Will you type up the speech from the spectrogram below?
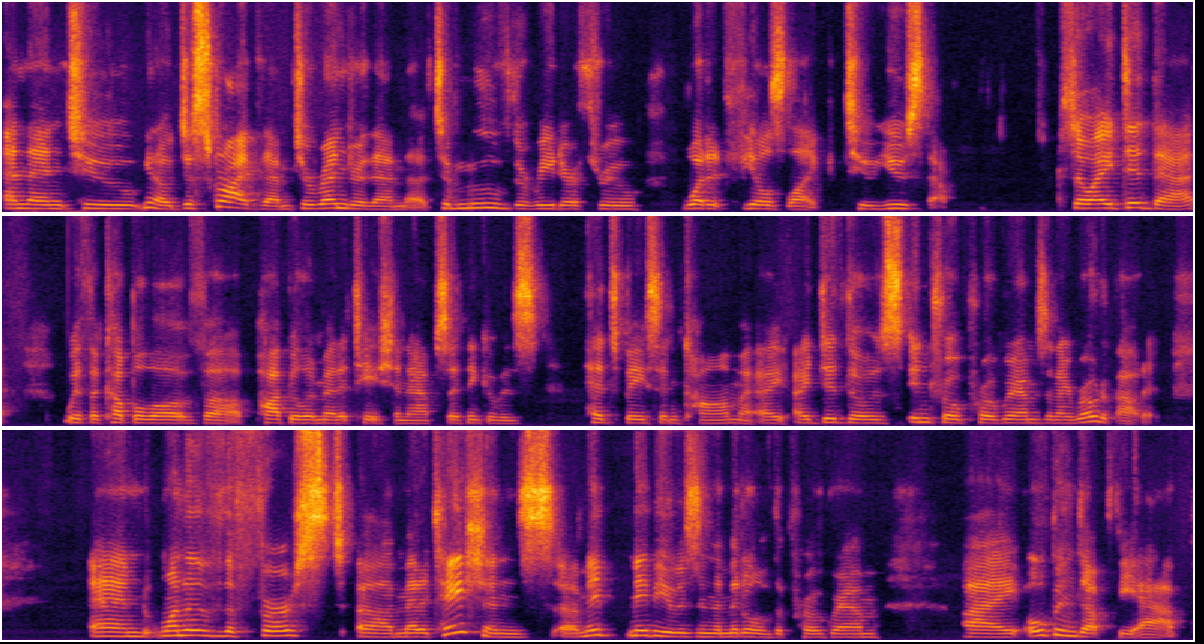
and then to you know describe them to render them uh, to move the reader through what it feels like to use them. So i did that with a couple of uh, popular meditation apps. I think it was headspace and calm. I, I did those intro programs and i wrote about it and one of the first uh, meditations, uh, maybe, maybe it was in the middle of the program, I opened up the app.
